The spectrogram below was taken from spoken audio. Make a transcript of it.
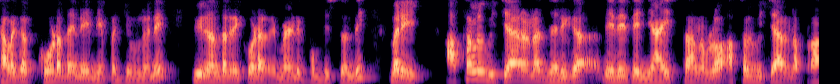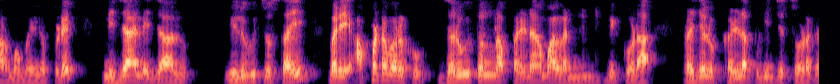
కలగకూడదనే నేపథ్యంలోనే వీరందరినీ కూడా రిమాండ్కి పంపిస్తోంది. మరి అసలు విచారణ జరిగ ఏదైతే న్యాయస్థానంలో అసలు విచారణ ప్రారంభమైనప్పుడే నిజానిజాలు వెలుగు చూస్తాయి. మరి అప్పటి వరకు జరుగుతున్న పరిణామాలన్నింటినీ కూడా ప్రజలు కళ్ళప్పగించి చూడక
